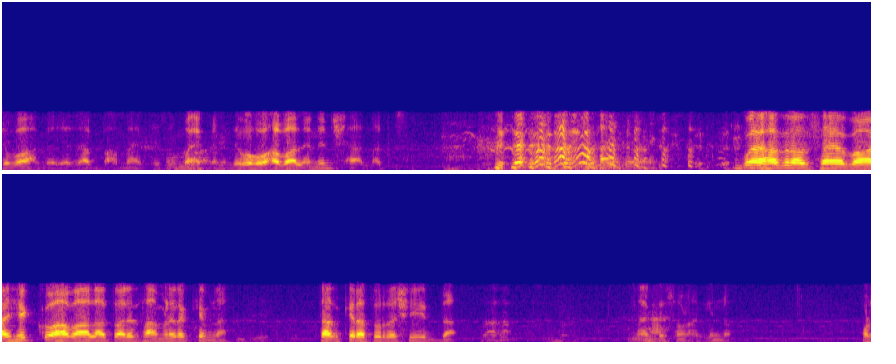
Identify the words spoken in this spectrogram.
واہ میرے رب، میں حوالے ان شاء اللہ حضرت صاحب ایک کو حوالہ تارے سامنے رکھے نا۔ تذکرت الرشید دا۔ میں کہ سونا گنو۔ ہوں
